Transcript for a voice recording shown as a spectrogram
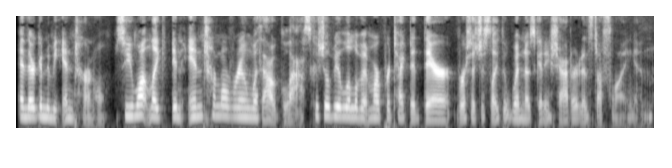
And they're going to be internal. So you want like an internal room without glass because you'll be a little bit more protected there versus just like the windows getting shattered and stuff flying in.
